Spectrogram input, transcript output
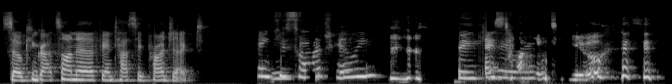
So congrats on a fantastic project. Thank you so much, Haley. Thank you. Nice talking to you.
